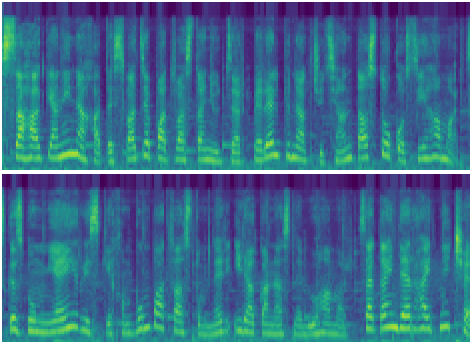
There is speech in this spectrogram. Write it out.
Ըստ Սահակյանի նախատեսված է պատվաստանյութ ձեռք բերել բնակչության 10%-ի համար։ Սկզբում միայն ռիսկի խմբում պատվաստումներ իրականացնելու համար։ Սակայն դեռ հայտնի չէ,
